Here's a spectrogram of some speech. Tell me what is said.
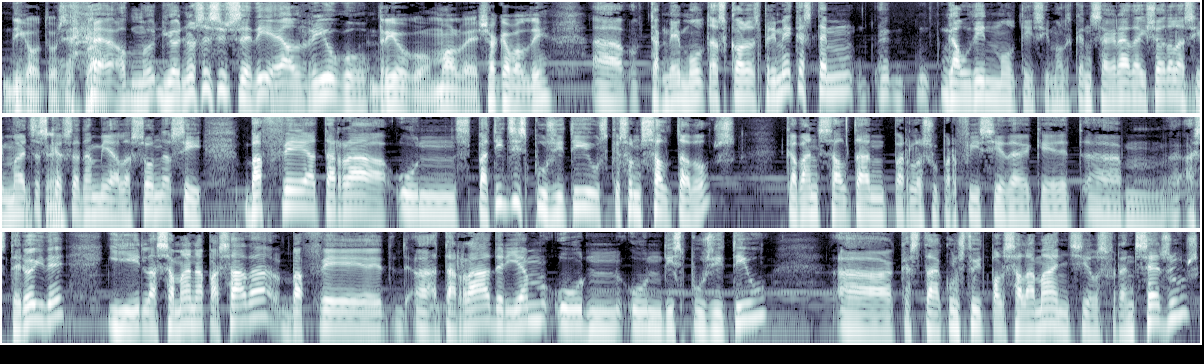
Digue-ho tu, sisplau. Eh, jo no sé si ho sé dir, eh, el Ryugu. Ryugu, molt bé. Això què vol dir? Uh, també moltes coses. Primer que estem eh, gaudint moltíssim, els que ens agrada això de les imatges Sí. sí. que s'han enviat a la sonda. Sí, va fer aterrar uns petits dispositius que són saltadors, que van saltant per la superfície d'aquest um, asteroide i la setmana passada va fer aterrar, diríem, un, un dispositiu uh, que està construït pels alemanys i els francesos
